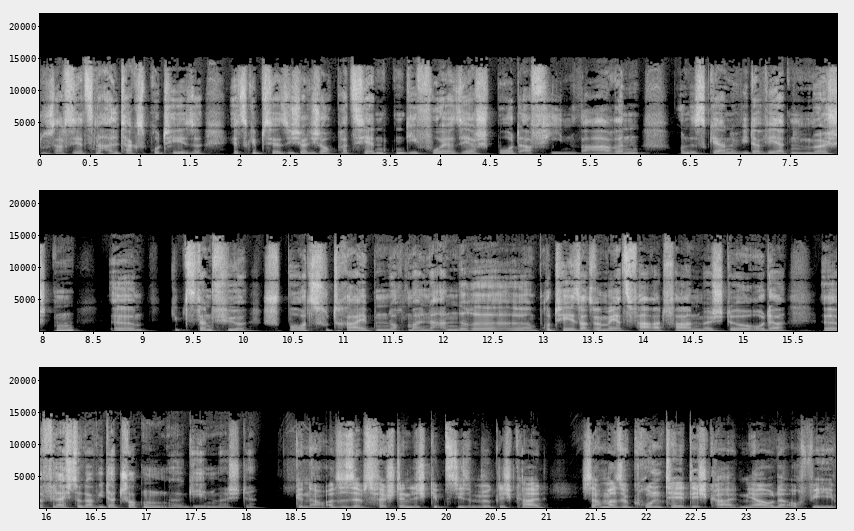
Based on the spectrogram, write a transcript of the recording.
Du sagst jetzt eine Alltagsprothese. Jetzt gibt es ja sicherlich auch Patienten, die vorher sehr sportaffin waren und es gerne wieder werden möchten. Ähm, gibt es dann für Sport zu treiben nochmal eine andere äh, Prothese? Also wenn man jetzt Fahrrad fahren möchte oder äh, vielleicht sogar wieder joggen äh, gehen möchte? Genau, also selbstverständlich gibt es diese Möglichkeit. Ich sag mal so Grundtätigkeiten, ja, oder auch wie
